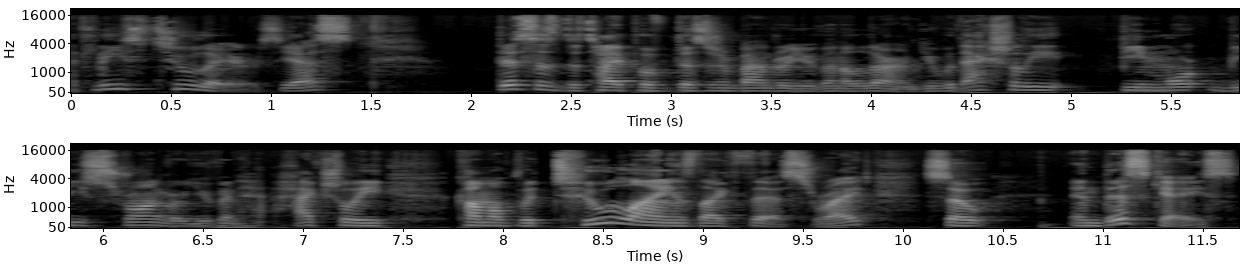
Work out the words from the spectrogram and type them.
at least two layers, yes? This is the type of decision boundary you're going to learn. You would actually be more be stronger. You can actually come up with two lines like this, right? So in this case,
